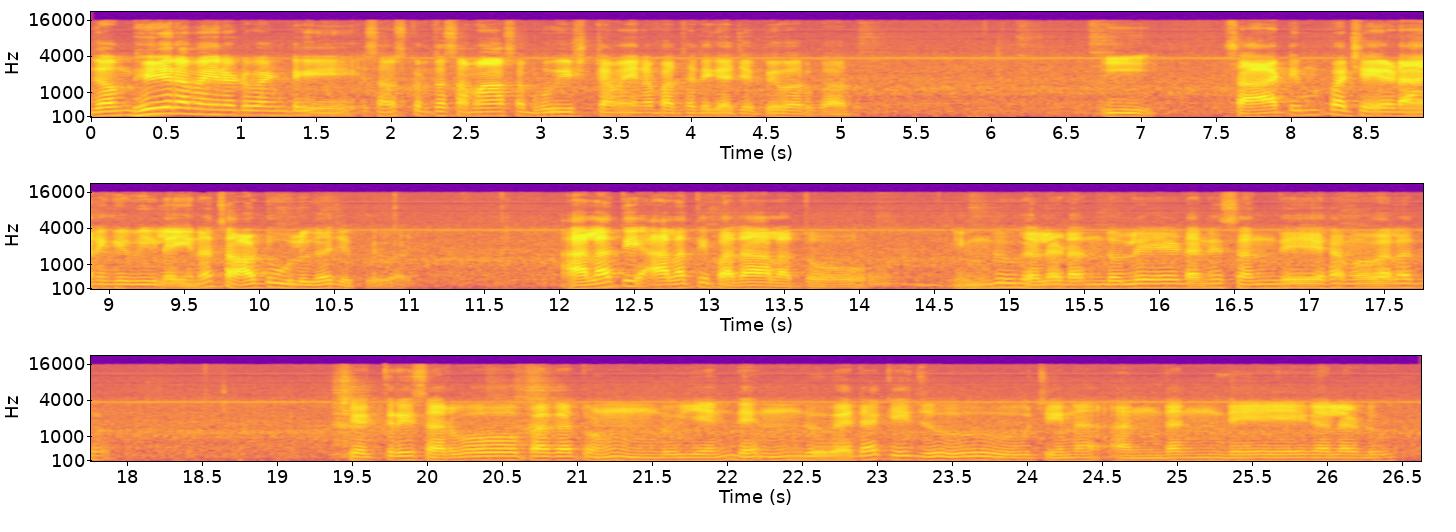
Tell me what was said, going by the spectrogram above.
గంభీరమైనటువంటి సంస్కృత సమాస భూయిష్టమైన పద్ధతిగా చెప్పేవారు కాదు. ఈ చాటింప చేయడానికి వీలైన చాటువులుగా చెప్పేవాడు అలతి అలతి పదాలతో ఇందుగలడందులేడని సందేహము వలదు. చక్రి సర్వోపగతుండు ఎందెందు వెదకి జూచిన అందందేగలడు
